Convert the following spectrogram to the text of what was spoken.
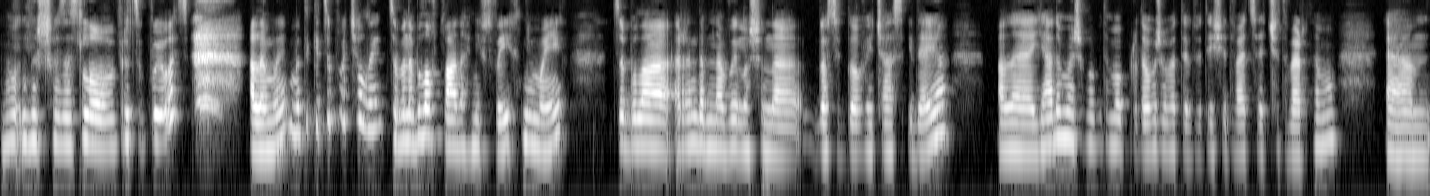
ну, ну що за слово прицепилось. Але ми, ми таки це почали. Це не було в планах ні в твоїх, ні в моїх. Це була рандомна виношена досить довгий час ідея. Але я думаю, що ми будемо продовжувати в 2024-му. Ем,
